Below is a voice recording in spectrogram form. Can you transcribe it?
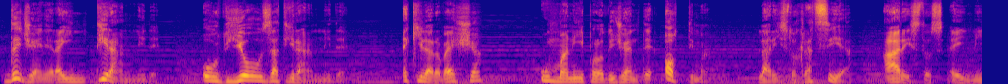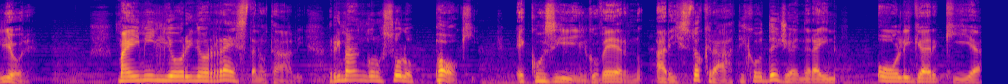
degenera in tirannide, odiosa tirannide. E chi la rovescia? Un manipolo di gente ottima, l'aristocrazia. Aristos è il migliore. Ma i migliori non restano tali, rimangono solo pochi e così il governo aristocratico degenera in oligarchia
